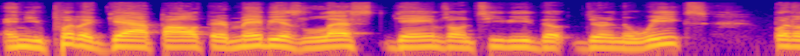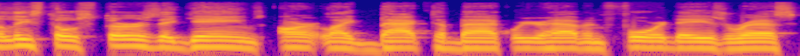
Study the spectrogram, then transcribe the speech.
and you put a gap out there. Maybe it's less games on TV th- during the weeks, but at least those Thursday games aren't like back to back where you're having four days rest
